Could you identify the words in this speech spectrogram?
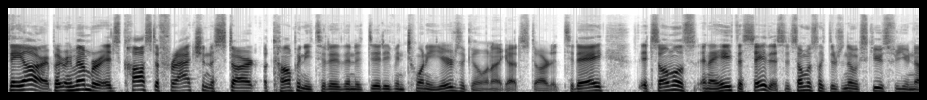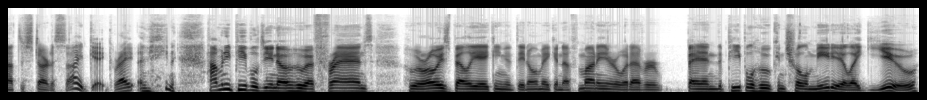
They are, but remember, it's cost a fraction to start a company today than it did even 20 years ago when I got started. Today, it's almost, and I hate to say this, it's almost like there's no excuse for you not to start a side gig, right? I mean, how many people do you know who have friends who are always belly aching that they don't make enough money or whatever? And the people who control media, like you,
